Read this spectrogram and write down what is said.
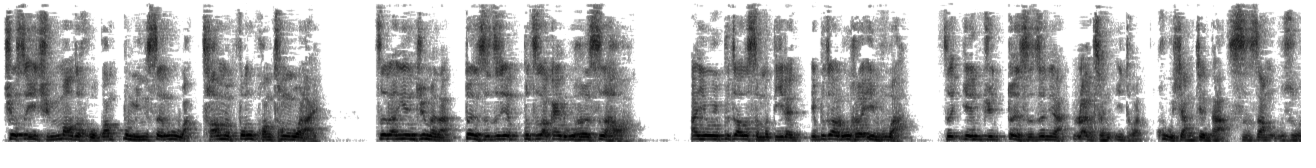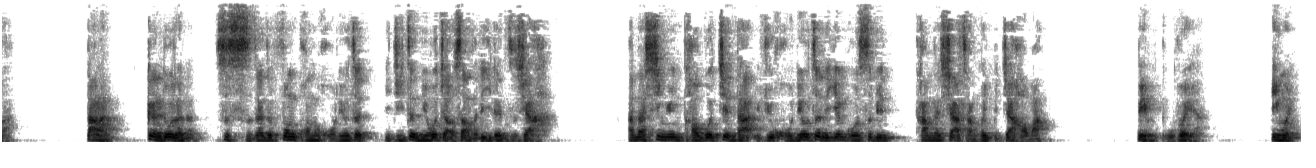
却是一群冒着火光不明生物啊，朝他们疯狂冲过来。这让燕军们啊，顿时之间不知道该如何是好啊！啊，由于不知道是什么敌人，也不知道如何应付啊，这燕军顿时之间啊，乱成一团，互相践踏，死伤无数啊！当然，更多的呢，是死在这疯狂的火牛阵以及这牛角上的利刃之下。啊，那幸运逃过践踏以及火牛阵的燕国士兵，他们的下场会比较好吗？并不会啊，因为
